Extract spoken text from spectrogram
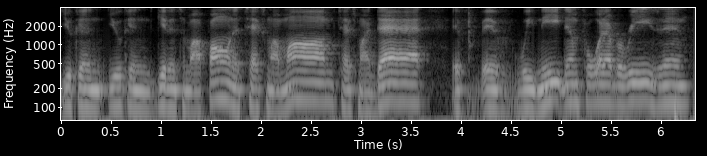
you can you can get into my phone and text my mom, text my dad if if we need them for whatever reason.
